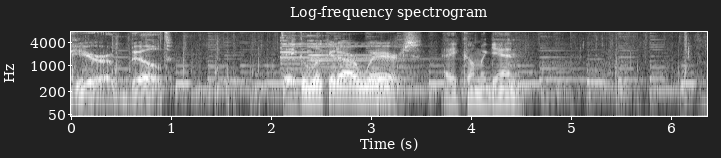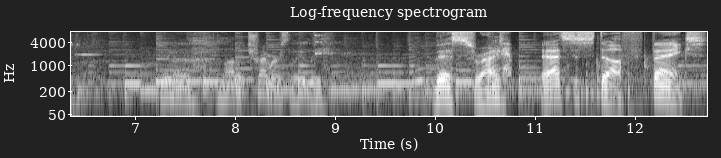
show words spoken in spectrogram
The here are built. Take a look at our wares. Hey, come again. Been a lot of tremors lately. This, right? That's the stuff. Thanks.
